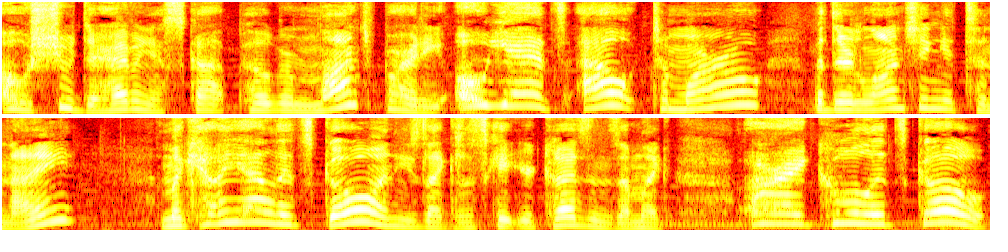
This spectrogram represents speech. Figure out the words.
oh shoot, they're having a Scott Pilgrim launch party. Oh yeah, it's out tomorrow, but they're launching it tonight. I'm like, hell yeah, let's go. And he's like, let's get your cousins. I'm like, all right, cool, let's go.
